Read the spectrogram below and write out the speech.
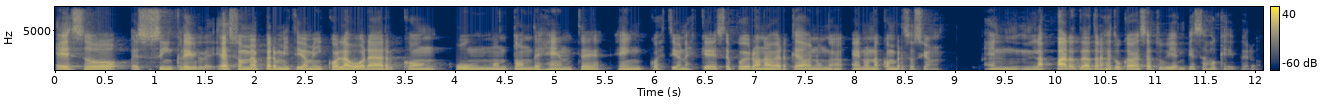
Eso, eso es increíble. Eso me ha permitido a mí colaborar con un montón de gente en cuestiones que se pudieron haber quedado en una, en una conversación. En la parte de atrás de tu cabeza tú ya empiezas, ok, pero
